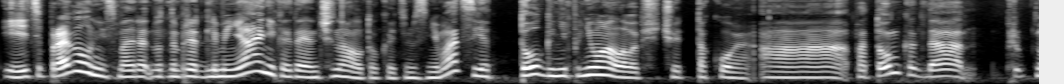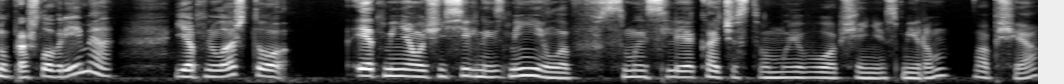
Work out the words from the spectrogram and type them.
И эти правила, несмотря... Вот, например, для меня, они, когда я начинала только этим заниматься, я долго не понимала вообще, что это такое. А потом, когда ну, прошло время, я поняла, что это меня очень сильно изменило в смысле качества моего общения с миром вообще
